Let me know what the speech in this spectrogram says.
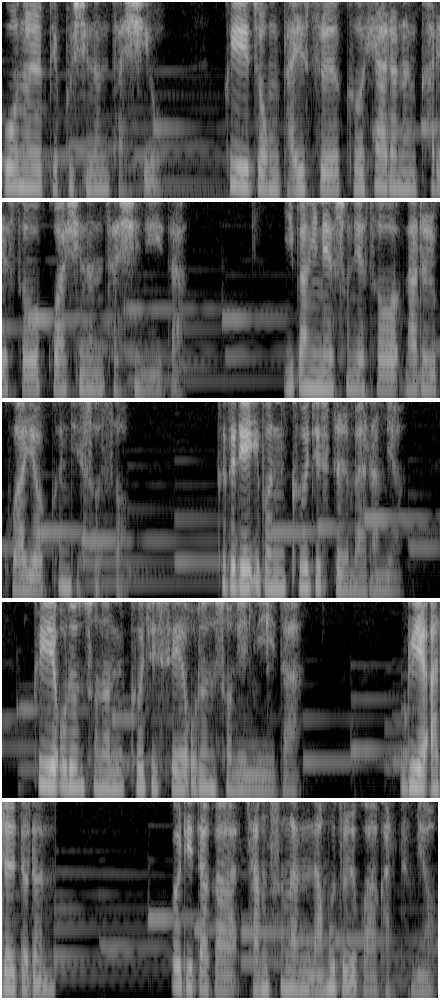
구원을 베푸시는 자시요 그의 종 다윗을 그 해하려는 칼에서 구하시는 자신이이다. 이방인의 손에서 나를 구하여 건지소서. 그들의 입은 거짓을 말하며 그의 오른손은 거짓의 오른손이니이다. 우리의 아들들은 어리다가 장성한 나무들과 같으며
